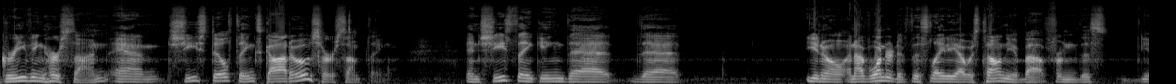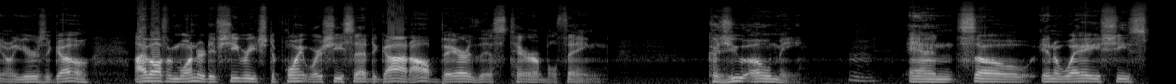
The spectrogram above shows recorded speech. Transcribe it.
grieving her son, and she still thinks God owes her something, and she's thinking that that you know. And I've wondered if this lady I was telling you about from this you know years ago I've often wondered if she reached a point where she said to God, I'll bear this terrible thing because you owe me. Hmm. And so, in a way, she's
